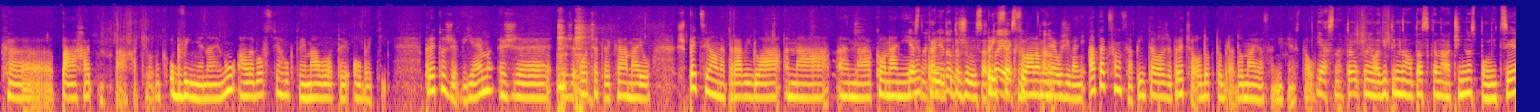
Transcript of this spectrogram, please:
k páchať, páchateľovi, k obvinenému, ale vo vzťahu k tej maloletej obeti pretože viem, že, že OČTK majú špeciálne pravidlá na, na konanie jasné, pri, sa, pri sexuálnom jasné. neužívaní. A tak som sa pýtala, že prečo od oktobra do maja sa nič nestalo. Jasné, to je úplne legitimná otázka na činnosť policie,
